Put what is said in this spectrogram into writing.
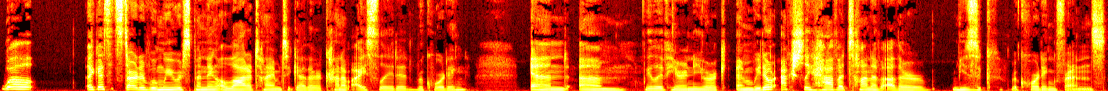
Well, I guess it started when we were spending a lot of time together, kind of isolated, recording. And um, we live here in New York, and we don't actually have a ton of other music recording friends.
